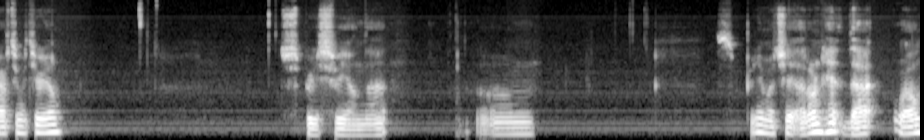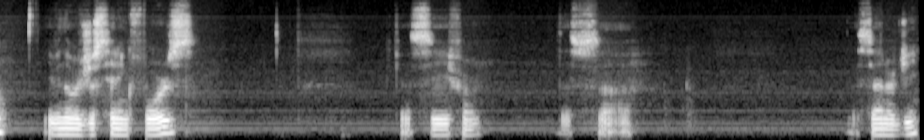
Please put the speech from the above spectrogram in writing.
crafting material. Is pretty sweet on that. Um, that's pretty much it. I don't hit that well, even though we're just hitting fours. You can see from this uh, this energy.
